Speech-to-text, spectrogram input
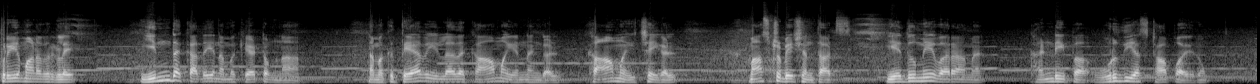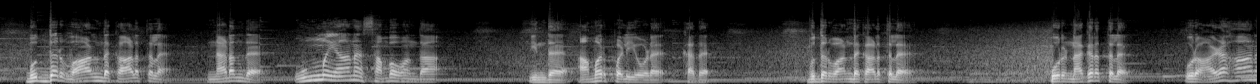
பிரியமானவர்களே இந்த கதையை நம்ம கேட்டோம்னா நமக்கு தேவையில்லாத காம எண்ணங்கள் காம இச்சைகள் மாஸ்டர்பேஷன் தாட்ஸ் எதுவுமே வராமல் கண்டிப்பாக உறுதியாக ஸ்டாப் ஆயிரும். புத்தர் வாழ்ந்த காலத்தில் நடந்த உண்மையான சம்பவம் தான் இந்த அமர்பலியோட கதை. புத்தர் வாழ்ந்த காலத்தில் ஒரு நகரத்தில் ஒரு அழகான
